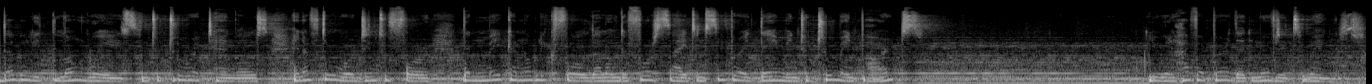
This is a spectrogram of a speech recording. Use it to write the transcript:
double it long ways into two rectangles and afterwards into four, then make an oblique fold along the four sides and separate them into two main parts, you will have a bird that moves its wings.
